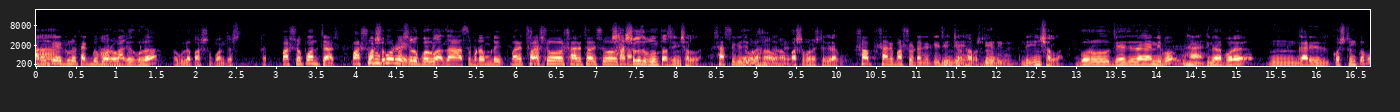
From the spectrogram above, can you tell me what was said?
আরও যেগুলো থাকবে বড়। বাকিগুলা ওগুলা পাঁচশো পঞ্চাশ টাকা। পাঁচশো পঞ্চাশ পাঁচশোর পাঁচশো উপরে? পাঁচশোর যা আছে মোটামুটি মানে ছয়শো সাড়ে ছয়শো সাতশো কেজি পর্যন্ত আছে ইনশাল্লাহ। সাতশো কেজি পর্যন্ত হ্যাঁ আছে। পাঁচশো পঞ্চাশ টাকা রাখব। সব সাড়ে পাঁচশো টাকা কেজি দিয়ে দিবেন। রাখব। ইনশাল্লাহ। গরু যে যে জায়গায় নিব হ্যাঁ। কেনার পরে গাড়ির কস্টিউম করব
